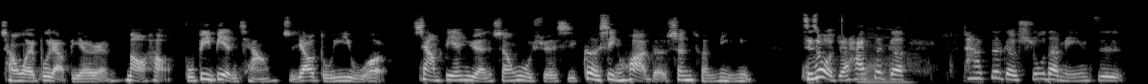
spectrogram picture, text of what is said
成为不了别人，冒号不必变强，只要独一无二，向边缘生物学习个性化的生存秘密。其实我觉得他这个他这个书的名字。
